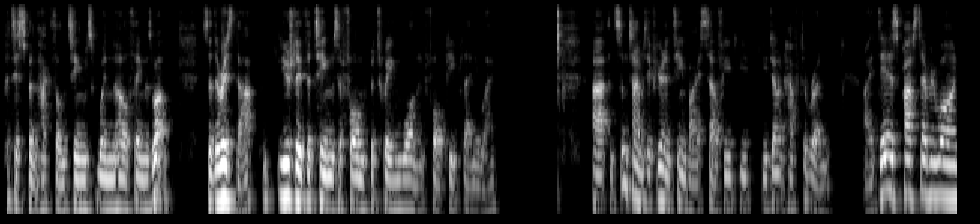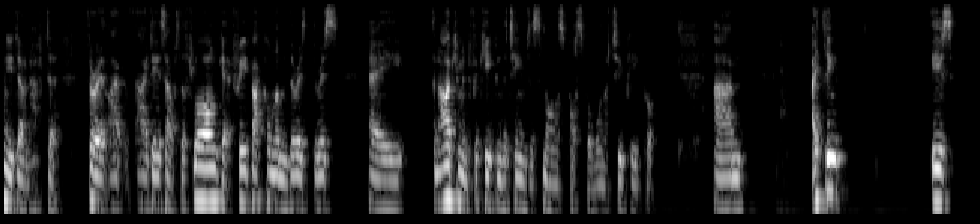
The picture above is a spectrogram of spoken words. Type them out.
participant hackathon teams win the whole thing as well. So there is that. Usually the teams are formed between one and four people anyway. Uh, and sometimes if you're in a team by yourself, you, you, you don't have to run ideas past everyone. You don't have to throw ideas out to the floor and get feedback on them. There is there is a an argument for keeping the teams as small as possible, one or two people. Um, I think is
